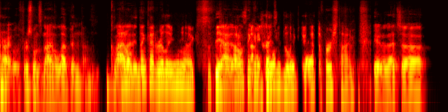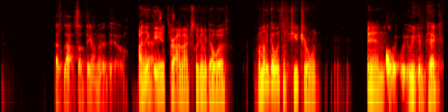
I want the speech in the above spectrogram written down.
All right. Well, the first one's 9/11. I'm glad I I, don't didn't. think I'd really want to. Like, Yeah, I, no, I don't think anybody wanted to live through that the first time. Yeah, know, that's uh, that's not something I'm gonna do. I think the answer I'm actually going to go with, I'm going to go with a future one, and Oh, we, we can pick.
